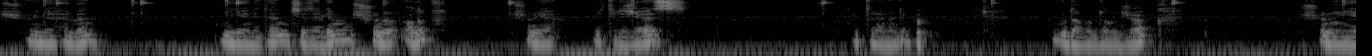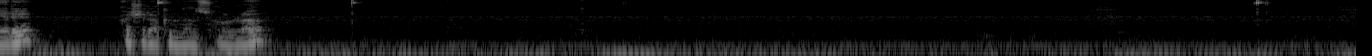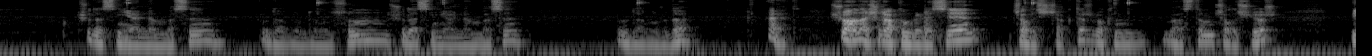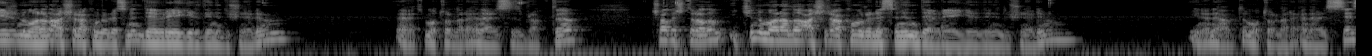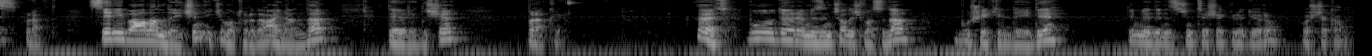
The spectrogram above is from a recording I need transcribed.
Şöyle hemen yeniden çizelim. Şunu alıp şuraya getireceğiz. Getiremedim. Bu da burada olacak. Şunun yeri aşırı akımdan sonra Şu da sinyal lambası. Bu da burada olsun. Şu da sinyal lambası. Bu da burada. Evet. Şu an aşırı akım rölesi çalışacaktır. Bakın bastım çalışıyor. Bir numaralı aşırı akım rölesinin devreye girdiğini düşünelim. Evet motorları enerjisiz bıraktı. Çalıştıralım. 2 numaralı aşırı akım rölesinin devreye girdiğini düşünelim. Yine ne yaptı? Motorları enerjisiz bıraktı. Seri bağlandığı için iki motoru da aynı anda devre dışı bırakıyor. Evet, bu devremizin çalışması da bu şekildeydi. Dinlediğiniz için teşekkür ediyorum. Hoşçakalın.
